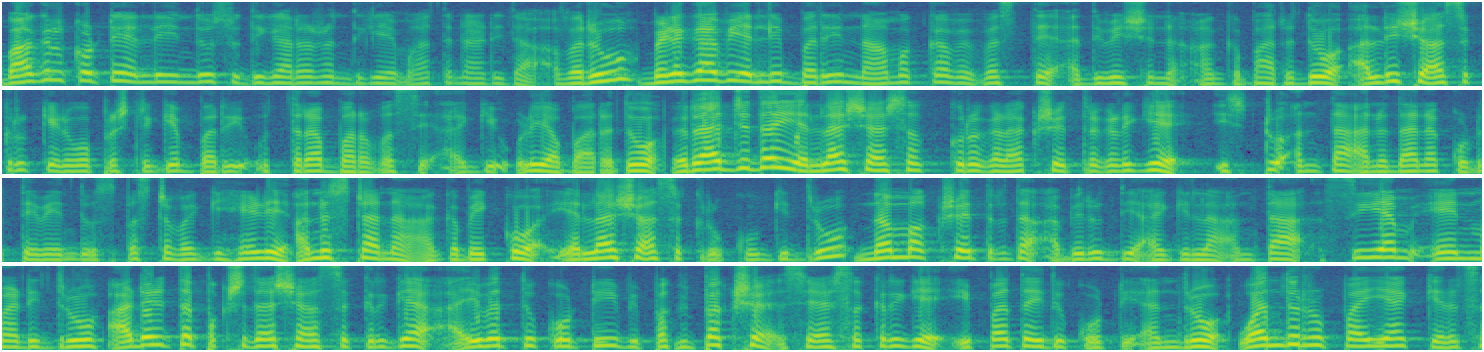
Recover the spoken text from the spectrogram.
ಬಾಗಲಕೋಟೆಯಲ್ಲಿ ಇಂದು ಸುದ್ದಿಗಾರರೊಂದಿಗೆ ಮಾತನಾಡಿದ ಅವರು, ಬೆಳಗಾವಿಯಲ್ಲಿ ಬರೀ ನಾಮಕ ವ್ಯವಸ್ಥೆ ಅಧಿವೇಶನ ಆಗಬಾರದು. ಅಲ್ಲಿ ಶಾಸಕರು ಕೇಳುವ ಪ್ರಶ್ನೆಗೆ ಬರೀ ಉತ್ತರ ಭರವಸೆ ಆಗಿ ಉಳಿಯಬಾರದು. ರಾಜ್ಯದ ಎಲ್ಲಾ ಶಾಸಕರುಗಳ ಕ್ಷೇತ್ರಗಳಿಗೆ ಇಷ್ಟು ಅಂತ ಅನುದಾನ ಕೊಡುತ್ತೇವೆ ಎಂದು ಸ್ಪಷ್ಟವಾಗಿ ಹೇಳಿ ಅನುಷ್ಠಾನ ಆಗಬೇಕು. ಎಲ್ಲಾ ಶಾಸಕರು ಕೂಗಿದ್ರು, ನಮ್ಮ ಕ್ಷೇತ್ರದ ಅಭಿವೃದ್ಧಿ ಆಗಿಲ್ಲ ಅಂತ ಸಿಎಂ ಏನ್ ಮಾಡಿದ್ರು? ಆಡಳಿತ ಪಕ್ಷದ ಶಾಸಕರಿಗೆ ಐವತ್ತು ಕೋಟಿ, ವಿಪ- ವಿಪಕ್ಷ ಶಾಸಕರಿಗೆ ಇಪ್ಪತ್ತೈದು ಕೋಟಿ ಅಂದ್ರು ಒಂದು ರೂಪಾಯಿಯ ಕೆಲಸ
